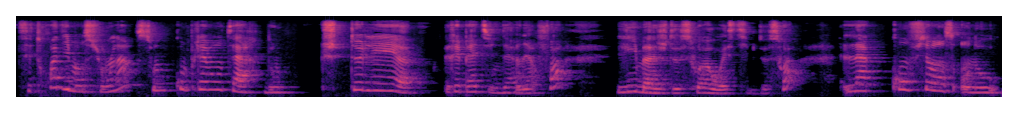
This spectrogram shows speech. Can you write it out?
ces trois dimensions-là sont complémentaires. Donc, je te les euh, répète une dernière fois. L'image de soi ou estime de soi, la confiance en nos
